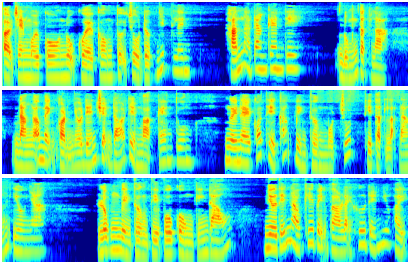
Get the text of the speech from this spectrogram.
Ở trên môi cô nụ cười không tự chủ được nhích lên. Hắn là đang ghen đi. Đúng thật là, đang ngã mệnh còn nhớ đến chuyện đó để mà khen tuông. Người này có thể khác bình thường một chút thì thật là đáng yêu nha. Lúc bình thường thì vô cùng kính đáo. Như thế nào khi bệnh vào lại hư đến như vậy?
